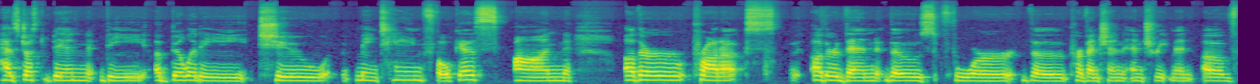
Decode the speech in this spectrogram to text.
has just been the ability to maintain focus on other products other than those for the prevention and treatment of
